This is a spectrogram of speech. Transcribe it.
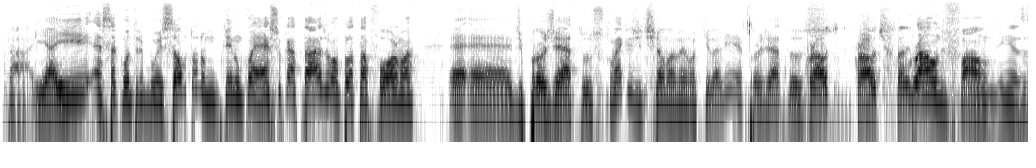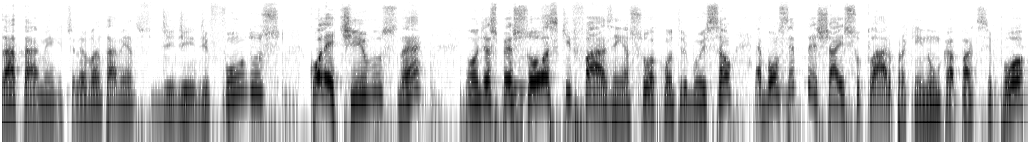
Tá. E aí, essa contribuição, todo mundo, quem não conhece, o Catarse é uma plataforma é, é, de projetos. Como é que a gente chama mesmo aquilo ali? Projetos. Crowd, crowdfunding. Crowdfunding, exatamente. Levantamentos de, de, de fundos coletivos, né? Onde as pessoas que fazem a sua contribuição, é bom sempre deixar isso claro para quem nunca participou.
